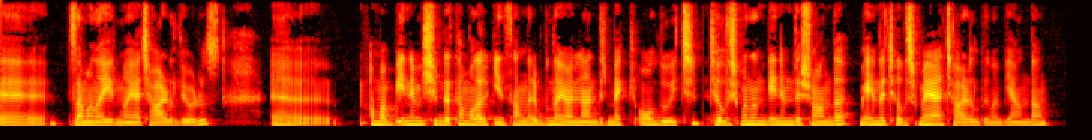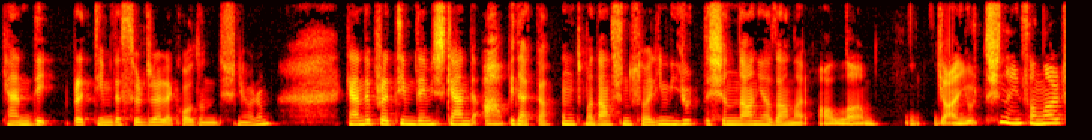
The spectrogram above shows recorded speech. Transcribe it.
e, zaman ayırmaya çağrılıyoruz. E, ama benim işim de tam olarak insanları buna yönlendirmek olduğu için çalışmanın benim de şu anda benim de çalışmaya çağrıldığımı bir yandan kendi pratiğimde sürdürerek olduğunu düşünüyorum. Kendi pratiğim demişken de ah bir dakika unutmadan şunu söyleyeyim. Yurt dışından yazanlar Allah'ım yani yurt dışında insanlar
